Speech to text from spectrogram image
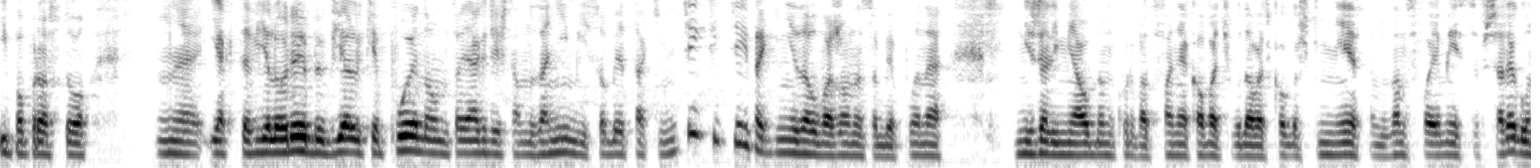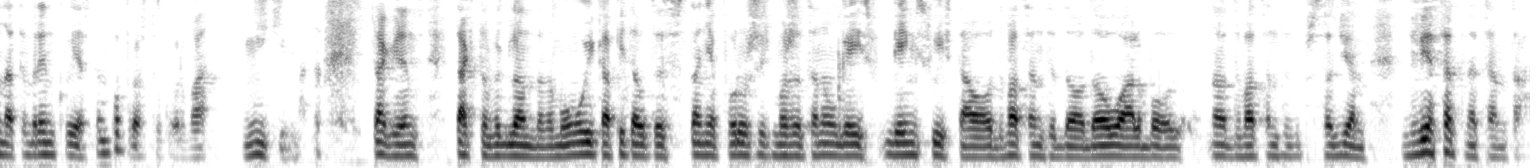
i po prostu jak te wieloryby wielkie płyną, to ja gdzieś tam za nimi sobie takim cik, cik, cik, taki niezauważony sobie płynę, niżeli miałbym kurwa cwaniakować i udawać kogoś, kim nie jestem. Znam swoje miejsce w szeregu, na tym rynku jestem po prostu kurwa nikim. Tak więc tak to wygląda, no bo mój kapitał to jest w stanie poruszyć może ceną Games- GameSwifta o 2 centy do dołu albo, no 2 centy to przesadziłem, dwie setne centa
